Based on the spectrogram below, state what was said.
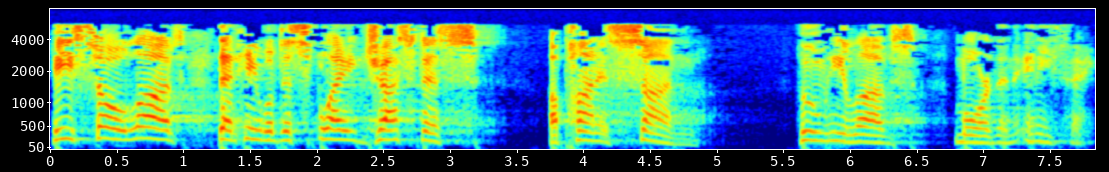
He so loves that he will display justice upon his son, whom he loves more than anything.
